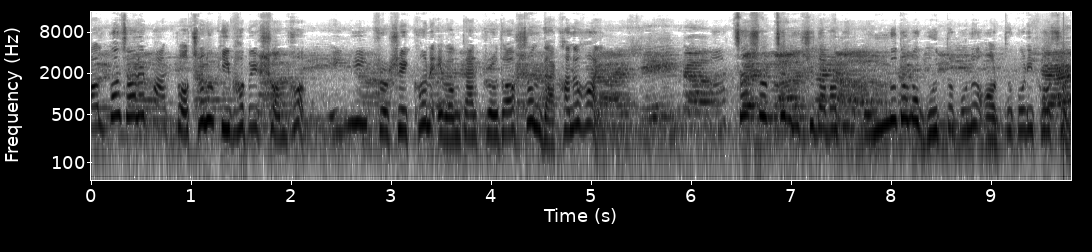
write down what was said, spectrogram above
অল্প জলে পাট পচানো কীভাবে সম্ভব? এই নিয়ে প্রশিক্ষণ এবং তার প্রদর্শন দেখানো হয়। পাট চাষ হচ্ছে মুর্শিদাবাদের অন্যতম গুরুত্বপূর্ণ অর্থকরী ফসল।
